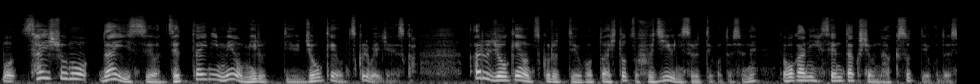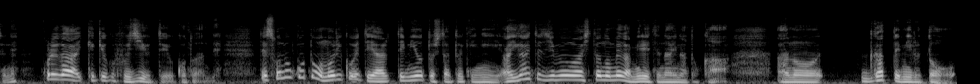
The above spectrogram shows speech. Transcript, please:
もう最初の第一声は絶対に目を見るっていう条件を作ればいいじゃないですか。ある条件を作るっていうことは一つ不自由にするっていうことですよねで他に選択肢をなくすっていうことですよねこれが結局不自由っていうことなんででそのことを乗り越えてやってみようとした時にあ意外と自分は人の目が見れてないなとかあのガッて見ると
